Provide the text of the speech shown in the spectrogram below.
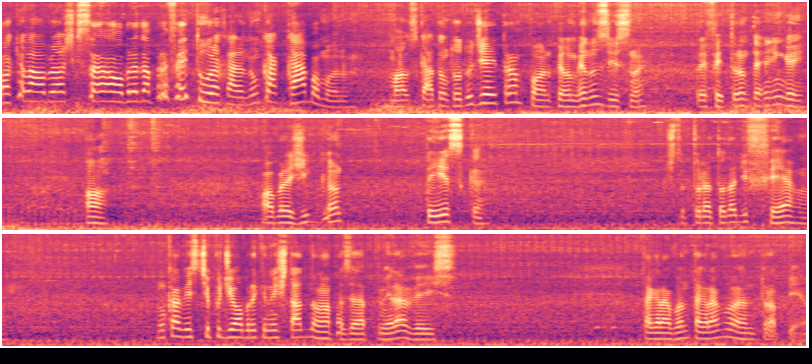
Aquela obra, acho que essa é obra é da prefeitura, cara. Nunca acaba, mano. Mas os caras estão todo dia aí trampando, pelo menos isso, né? Prefeitura não tem ninguém. Ó. Obra gigantesca. Estrutura toda de ferro. Nunca vi esse tipo de obra aqui no estado não, rapaziada. É a primeira vez. Tá gravando, tá gravando, tropinha.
